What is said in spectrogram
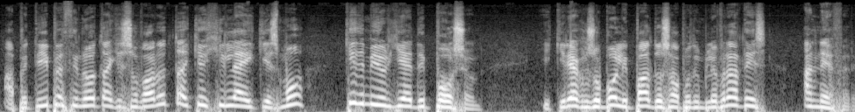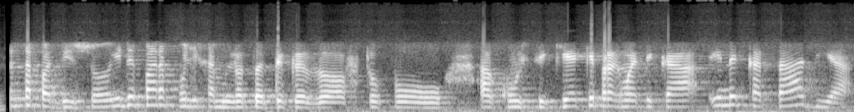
απαιτεί υπευθυνότητα και σοβαρότητα και όχι λαϊκισμό και δημιουργία εντυπώσεων. Η κυρία Κοζομπόλη πάντως από την πλευρά της ανέφερε. Δεν θα απαντήσω. Είναι πάρα πολύ χαμηλό το επίπεδο αυτού που ακούστηκε και πραγματικά είναι κατάντια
